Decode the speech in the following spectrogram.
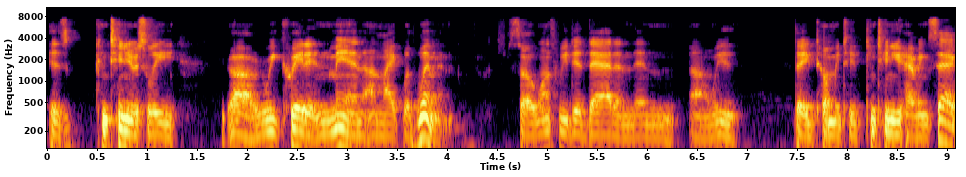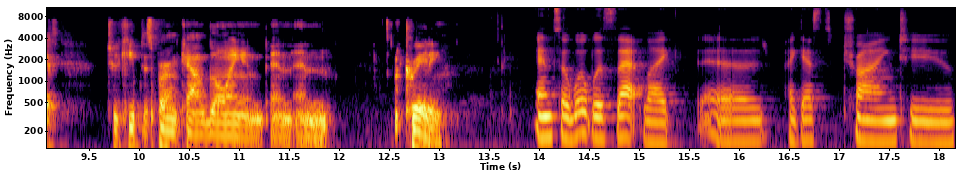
is continuously uh, recreated in men, unlike with women. So once we did that, and then um, we, they told me to continue having sex to keep the sperm count going and and, and creating. And so, what was that like? Uh, I guess trying to,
